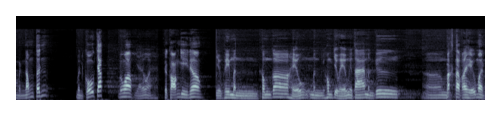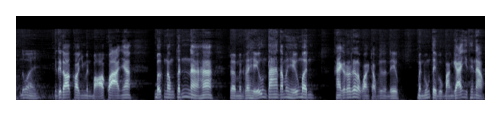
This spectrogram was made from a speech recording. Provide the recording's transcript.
Mình nóng tính Mình cố chấp đúng không? Dạ đúng rồi. Rồi còn gì nữa không? Nhiều khi mình không có hiểu mình không chịu hiểu người ta mình cứ ờ, Bắt ta phải hiểu mình. Đúng rồi. Những cái đó coi như mình bỏ qua nha. Bớt nóng tính nè ha. Rồi mình phải hiểu người ta, người ta mới hiểu mình. Hai cái đó rất là quan trọng cho tình yêu. Mình muốn tìm một bạn gái như thế nào?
